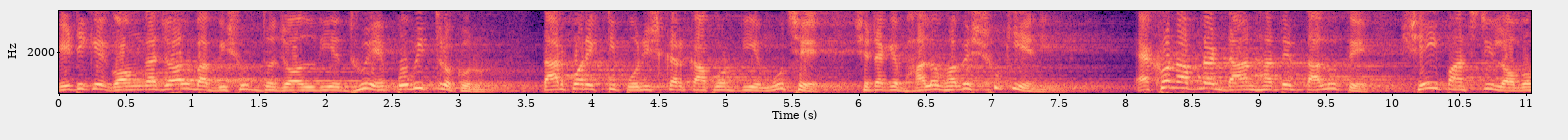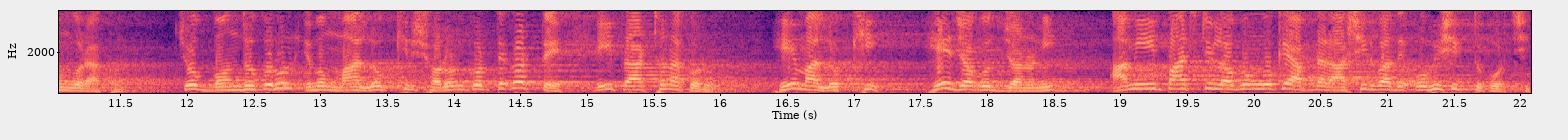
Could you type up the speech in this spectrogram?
এটিকে গঙ্গা জল বা বিশুদ্ধ জল দিয়ে ধুয়ে পবিত্র করুন। তারপর একটি পরিষ্কার কাপড় দিয়ে মুছে সেটাকে ভালোভাবে শুকিয়ে নিন। এখন আপনার ডান হাতের তালুতে সেই পাঁচটি লবঙ্গ রাখুন। চোখ বন্ধ করুন এবং মা লক্ষ্মীর স্মরণ করতে করতে এই প্রার্থনা করুন, হে মা লক্ষ্মী, হে জগৎ জননী, আমি এই পাঁচটি লবঙ্গকে আপনার আশীর্বাদে অভিষিক্ত করছি।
